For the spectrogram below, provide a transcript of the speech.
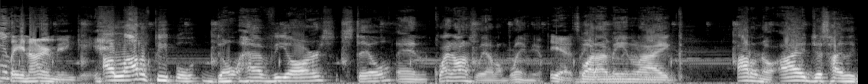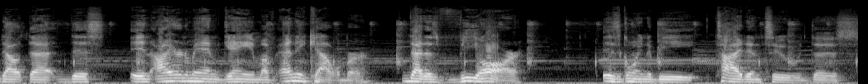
to play an Iron Man game. a lot of people don't have VRs still, and quite honestly, I don't blame you. Yeah, but like- I mean, like, I don't know. I just highly doubt that this an Iron Man game of any caliber that is VR is going to be tied into this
